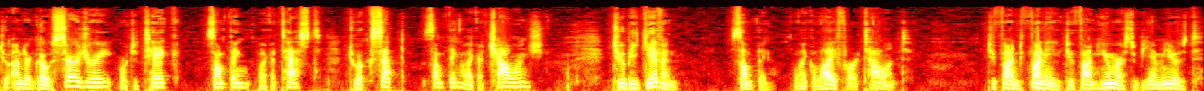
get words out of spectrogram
to undergo surgery, or to take something like a test, to accept something like a challenge, to be given something like life or talent, to find funny, to find humorous, to be amused,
